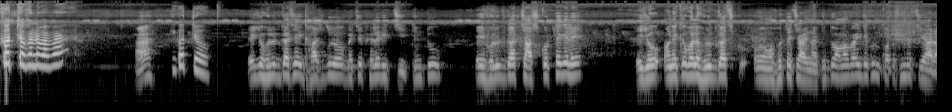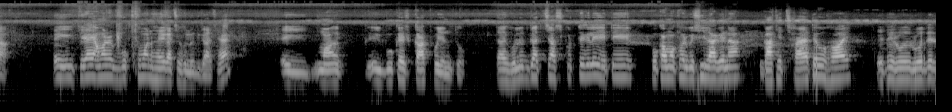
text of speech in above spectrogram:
করছ ওখানে বাবা? হ্যাঁ? কি করছ? এই যে হলুদ গাছে এই ঘাসগুলো বেঁচে ফেলে দিচ্ছি কিন্তু এই হলুদ গাছ চাষ করতে গেলে এই যে অনেকে বলে হলুদ গাছ হতে চায় না কিন্তু আমার বাড়ি দেখুন কত সুন্দর চেহারা। এই প্রায় আমার বুক সমান হয়ে গেছে হলুদ গাছ হ্যাঁ? এই মা এই বুকের কাঠ পর্যন্ত। তাই হলুদ গাছ চাষ করতে গেলে এতে পোকামাকড় বেশি লাগে না গাছের ছায়াতেও হয় এতে রোদের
